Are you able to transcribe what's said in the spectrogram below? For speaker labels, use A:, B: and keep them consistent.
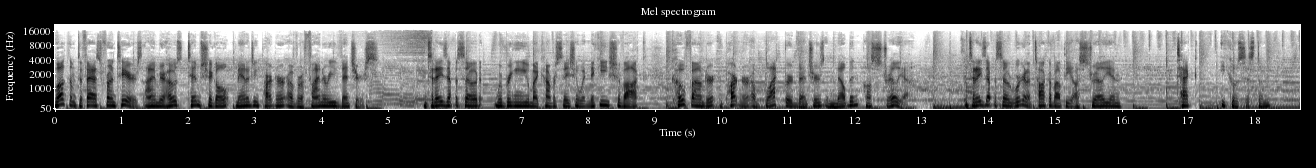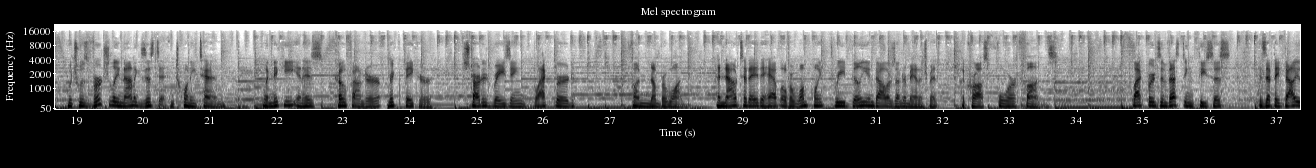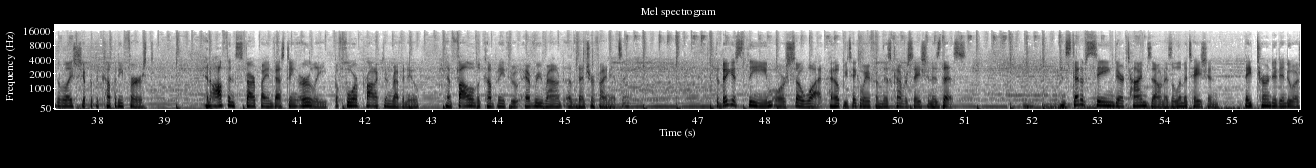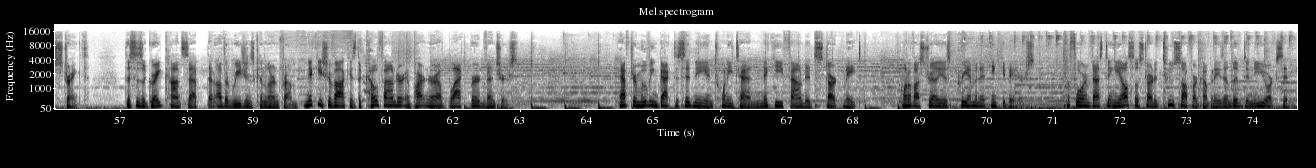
A: Welcome to Fast Frontiers. I am your host, Tim Schigel, managing partner of Refinery Ventures. In today's episode, we're bringing you my conversation with Niki Scevak, co founder and partner of Blackbird Ventures in Melbourne, Australia. In today's episode, we're going to talk about the Australian tech ecosystem, which was virtually non existent in 2010 when Niki and his co founder, Rick Baker, started raising Blackbird Fund Number One. And now today they have over $1.3 billion under management across four funds. Blackbird's investing thesis is that they value the relationship with the company first and often start by investing early before product and revenue and follow the company through every round of venture financing. The biggest theme, or so what, I hope you take away from this conversation is this. Instead of seeing their time zone as a limitation, they turned it into a strength. This is a great concept that other regions can learn from. Niki Scevak is the co founder and partner of Blackbird Ventures. After moving back to Sydney in 2010, Niki founded StartMate, one of Australia's preeminent incubators. Before investing, he also started two software companies and lived in New York City.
